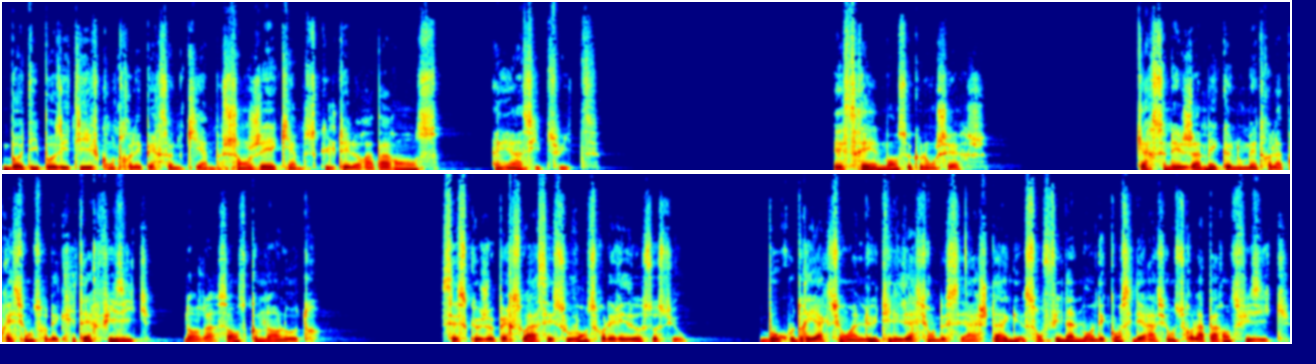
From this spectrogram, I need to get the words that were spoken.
body positive contre les personnes qui aiment changer, qui aiment sculpter leur apparence, et ainsi de suite. Est-ce réellement ce que l'on cherche? Car ce n'est jamais que nous mettre la pression sur des critères physiques, dans un sens comme dans l'autre. C'est ce que je perçois assez souvent sur les réseaux sociaux. Beaucoup de réactions à l'utilisation de ces hashtags sont finalement des considérations sur l'apparence physique.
